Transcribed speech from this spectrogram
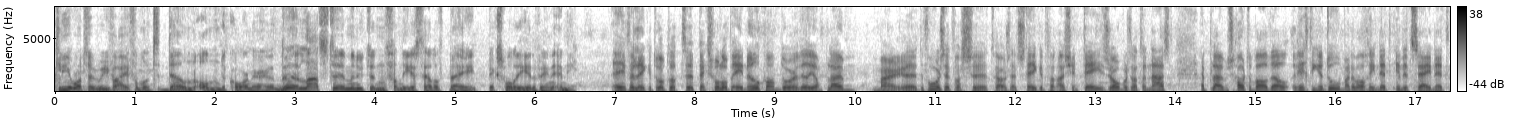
Clearwater Revival met Down on the Corner. De laatste minuten van de eerste helft bij Pek Zwolle Heerenveen. Andy. Even leek het erop dat uh, Pek Zwolle op 1-0 kwam door William Pluim. Maar uh, de voorzet was uh, trouwens uitstekend van Aschente. Zomer zat ernaast. En Pluim schoot de bal wel richting het doel. Maar de bal ging net in het zijnet.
